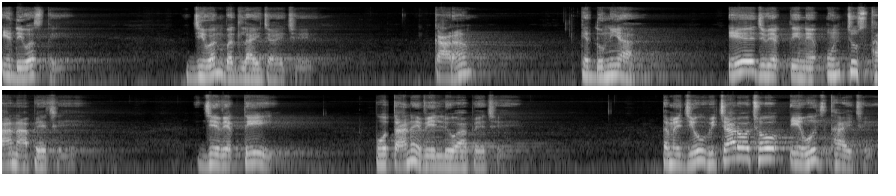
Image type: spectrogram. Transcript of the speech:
એ દિવસથી જીવન બદલાઈ જાય છે. કારણ કે દુનિયા એ જ વ્યક્તિને ઊંચું સ્થાન આપે છે. જે વ્યક્તિ પોતાને વેલ્યુ આપે છે. તમે જેવું વિચારો છો એવું જ થાય છે.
